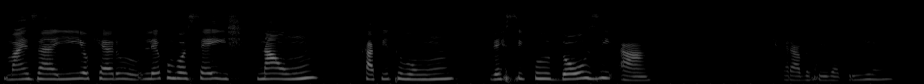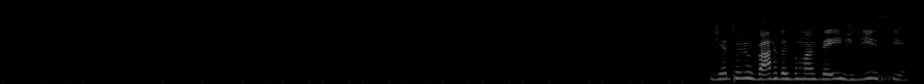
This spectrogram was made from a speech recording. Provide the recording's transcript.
Mas aí eu quero ler com vocês Naum, capítulo 1, versículo 12a. Esperar vocês abrirem. Getúlio Vargas uma vez disse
